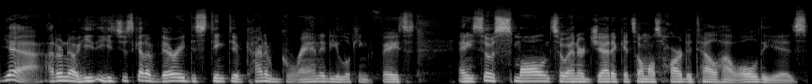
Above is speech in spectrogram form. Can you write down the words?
Yeah, I don't know. He he's just got a very distinctive, kind of granity looking face, and he's so small and so energetic. It's almost hard to tell how old he is.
